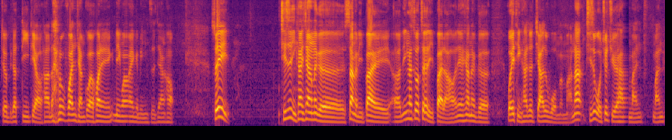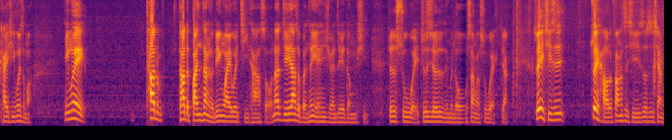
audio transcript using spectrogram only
就比较低调，他翻墙过来换另外一个名字这样哈，所以。其实你看，像那个上个礼拜，呃，应该说这个礼拜了哈，那个像那个威霆他就加入我们嘛。那其实我就觉得还蛮蛮开心，为什么？因为他的他的班上有另外一位吉他手，那吉他手本身也很喜欢这些东西，就是苏伟，就是就是你们楼上的苏伟这样。所以其实最好的方式，其实就是像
